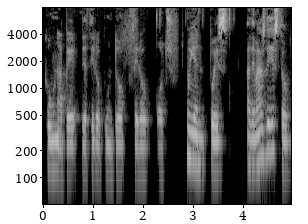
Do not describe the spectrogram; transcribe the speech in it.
con una P de 0.08. Muy bien, pues Además de esto,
